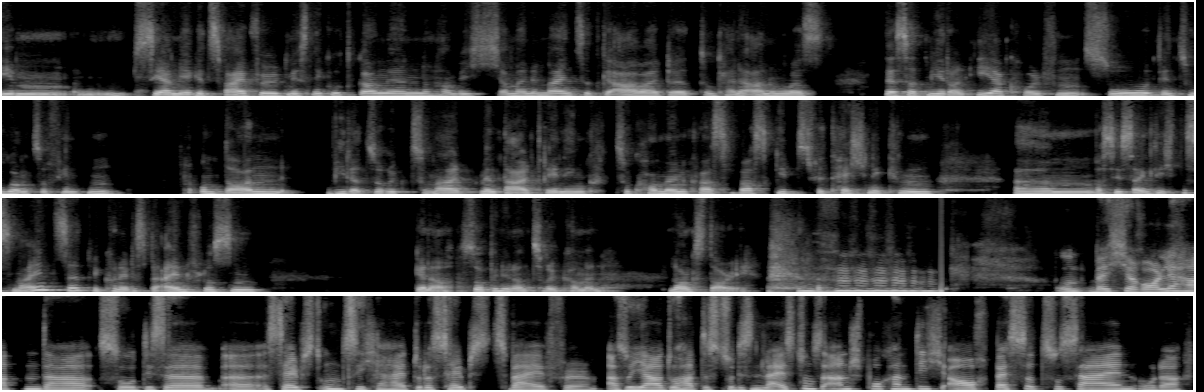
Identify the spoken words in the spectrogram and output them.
eben sehr mir gezweifelt, mir ist nicht gut gegangen, dann habe ich an meinem Mindset gearbeitet und keine Ahnung was. Das hat mir dann eher geholfen, so den Zugang zu finden und dann wieder zurück zum Mentaltraining zu kommen, quasi was gibt es für Techniken, ähm, was ist eigentlich das Mindset, wie kann ich das beeinflussen. Genau, so bin ich dann zurückgekommen. Long story. Und welche Rolle hatten da so diese äh, Selbstunsicherheit oder Selbstzweifel? Also ja, du hattest so diesen Leistungsanspruch an dich auch, besser zu sein oder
